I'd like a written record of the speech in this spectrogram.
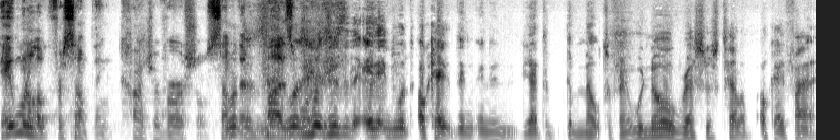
they want to look for something controversial something Well, buzzworthy here's- here's the- and okay, and then you got the, the Meltzer fan. Well, no, wrestlers tell them. Okay, fine.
